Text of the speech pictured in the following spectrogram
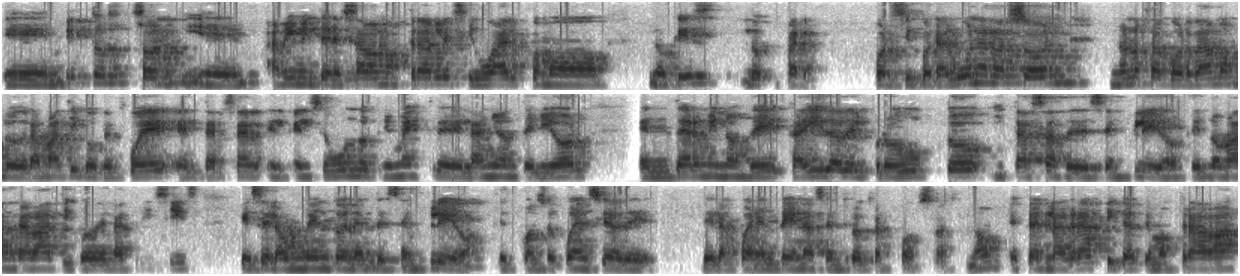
Eh, estos son, a mí me interesaba mostrarles igual como lo que es, por si por alguna razón no nos acordamos lo dramático que fue el, tercer, el, segundo trimestre del año anterior en términos de caída del producto y tasas de desempleo, que es lo más dramático de la crisis, es el aumento en el desempleo, que es consecuencia de, las cuarentenas, entre otras cosas. Esta es la gráfica que mostraba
